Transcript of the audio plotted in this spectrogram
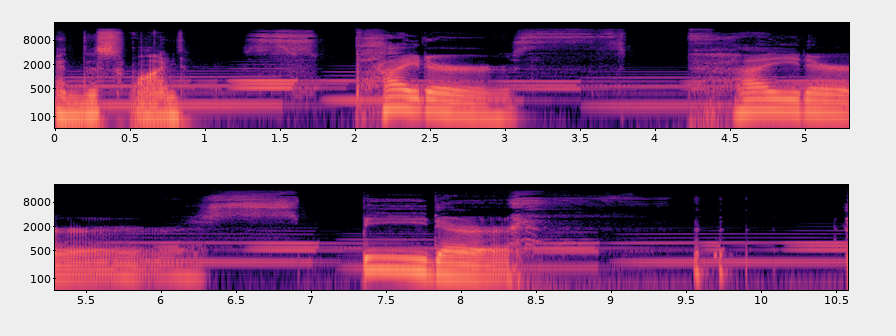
And this wine. Spider. Spider. Speeder.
